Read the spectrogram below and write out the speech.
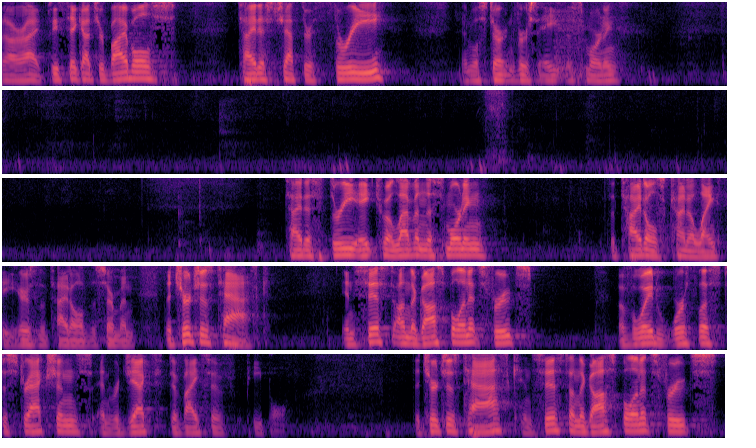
All right, please take out your Bibles, Titus chapter 3, and we'll start in verse 8 this morning. Titus 3, 8 to 11 this morning. The title's kind of lengthy. Here's the title of the sermon The Church's Task Insist on the gospel and its fruits avoid worthless distractions, and reject divisive people. The church's task insist on the gospel and its fruits,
